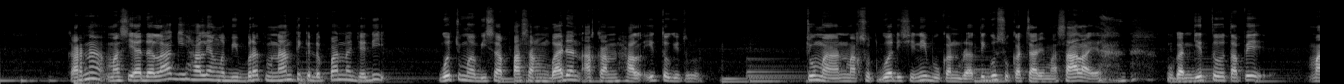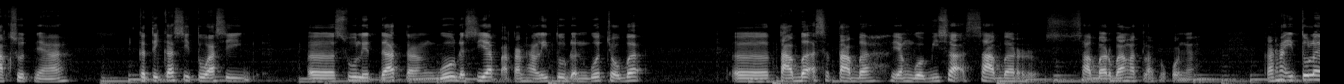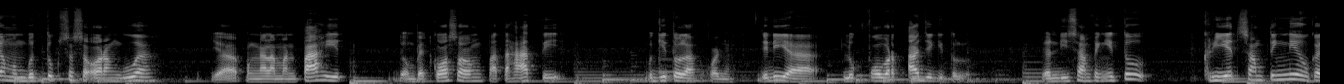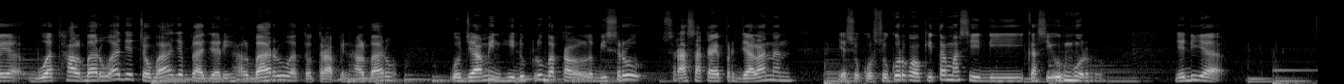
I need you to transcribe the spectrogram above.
Karena masih ada lagi hal yang lebih berat menanti ke depannya jadi gue cuma bisa pasang badan akan hal itu gitu loh. Cuman maksud gue di sini bukan berarti gue suka cari masalah ya. Bukan gitu tapi maksudnya ketika situasi uh, sulit datang gue udah siap akan hal itu dan gue coba uh, tabah setabah yang gue bisa sabar sabar banget lah pokoknya. Karena itulah yang membentuk seseorang gue ya pengalaman pahit dompet kosong patah hati. Begitulah pokoknya. Jadi ya look forward aja gitu loh. Dan di samping itu create something new. Kayak buat hal baru aja coba aja pelajari hal baru atau terapin hal baru. Gue jamin hidup lu bakal lebih seru serasa kayak perjalanan ya syukur-syukur kalau kita masih dikasih umur. Jadi ya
